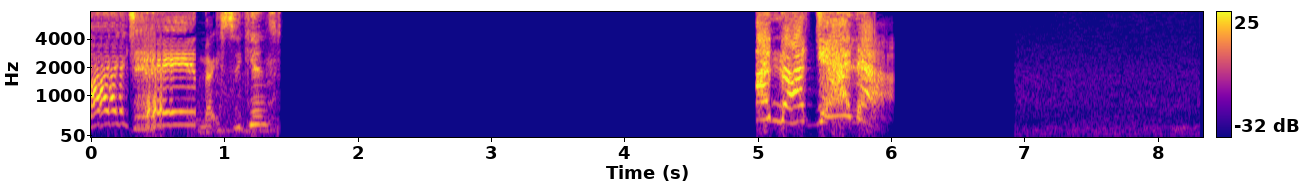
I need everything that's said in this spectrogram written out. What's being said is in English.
I hate Mexicans. I'm not gay!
